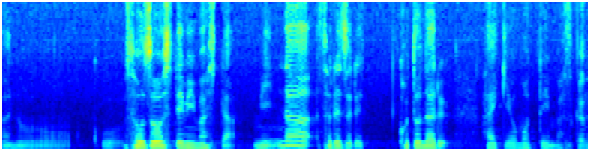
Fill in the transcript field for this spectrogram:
あのこう想像してみました。みんなそれぞれ異なる背景を持っていますから。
